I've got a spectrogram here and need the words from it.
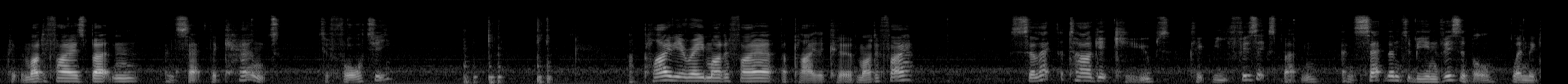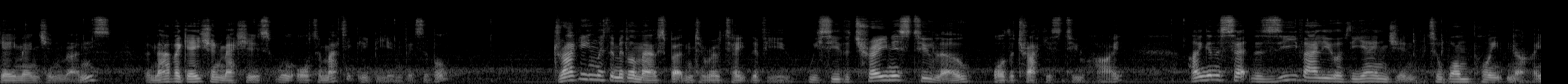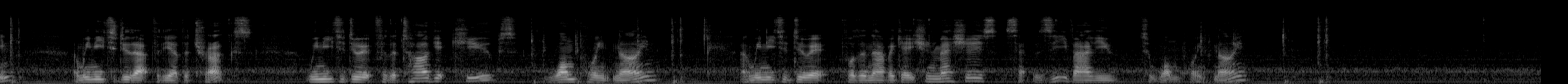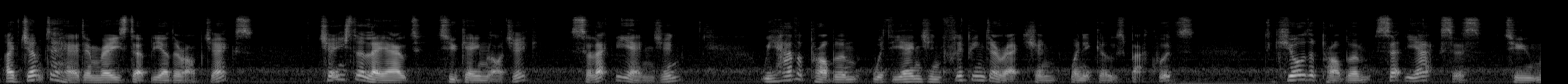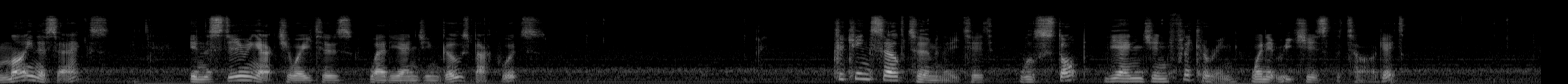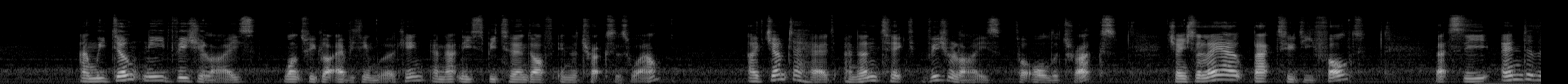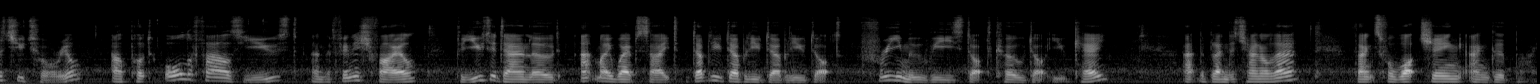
click the modifiers button and set the count to 40, apply the array modifier, apply the curve modifier, Select the target cubes, click the physics button and set them to be invisible when the game engine runs. The navigation meshes will automatically be invisible. Dragging with the middle mouse button to rotate the view, we see the train is too low or the track is too high. I'm going to set the Z value of the engine to 1.9 and we need to do that for the other trucks. We need to do it for the target cubes, 1.9 and we need to do it for the navigation meshes set the z value to 1.9 I've jumped ahead and raised up the other objects change the layout to game logic select the engine. We have a problem with the engine flipping direction when it goes backwards. To cure the problem set the axis to minus x in the steering actuators where the engine goes backwards Clicking self-terminated will stop the engine flickering when it reaches the target. And we don't need visualize once we've got everything working and that needs to be turned off in the trucks as well. I've jumped ahead and unticked visualize for all the trucks. Change the layout back to default. That's the end of the tutorial. I'll put all the files used and the finished file for you to download at my website www.freemovies.co.uk at the Blender channel there. Thanks for watching and goodbye.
